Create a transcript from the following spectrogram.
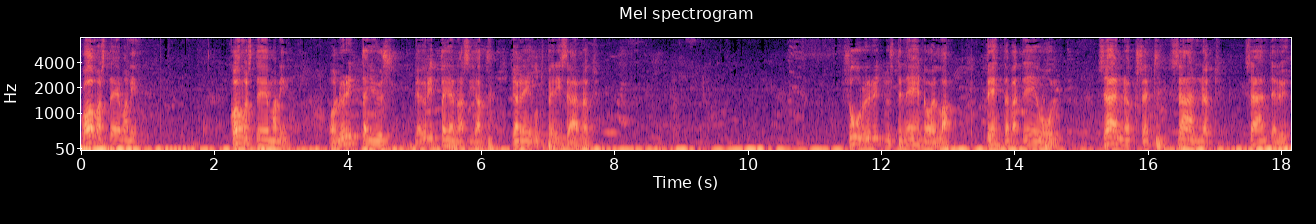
Kolmas teemani, kolmas teemani on yrittäjyys ja yrittäjän asiat ja reilut pelisäännöt. Suuryritysten ehdoilla tehtävät EUn säännökset, säännöt, sääntely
